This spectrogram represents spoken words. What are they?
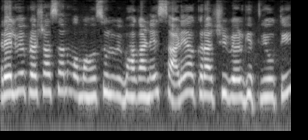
रेल्वे प्रशासन व महसूल विभागाने साडे अकराची वेळ घेतली होती.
